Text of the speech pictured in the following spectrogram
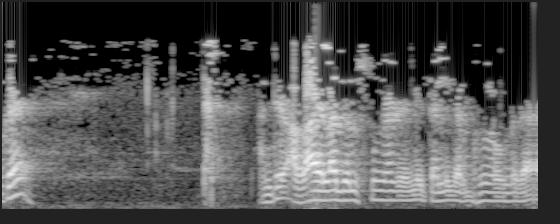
ఓకే? అంటే అలా ఎలా తెలుసుకున్నాడండి? తల్లి గర్భంలో ఉండగా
